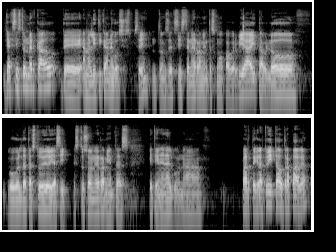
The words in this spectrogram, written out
ya existe un mercado de analítica de negocios, ¿sí? Entonces existen herramientas como Power BI, Tableau, Google Data Studio y así. Estos son herramientas que tienen alguna parte gratuita, otra paga.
